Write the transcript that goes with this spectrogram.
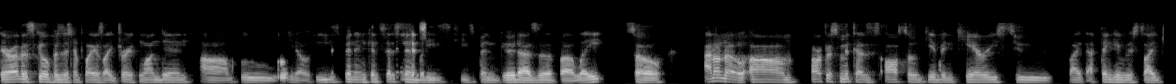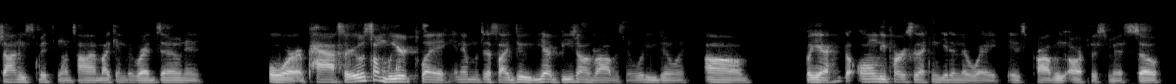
there are other skill position players like Drake London, um, who you know he's been inconsistent, but he's he's been good as of uh, late. So I don't know. Um, Arthur Smith has also given carries to like I think it was like Jonnu Smith one time, like in the red zone, and or a passer. It was some weird play, and it was just like, dude, you have Bijan Robinson. What are you doing? Um, but yeah, the only person that can get in their way is probably Arthur Smith. So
